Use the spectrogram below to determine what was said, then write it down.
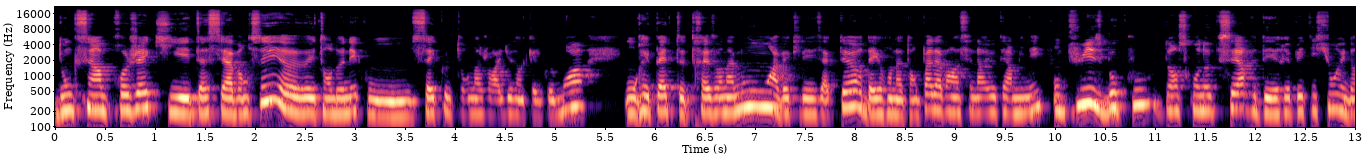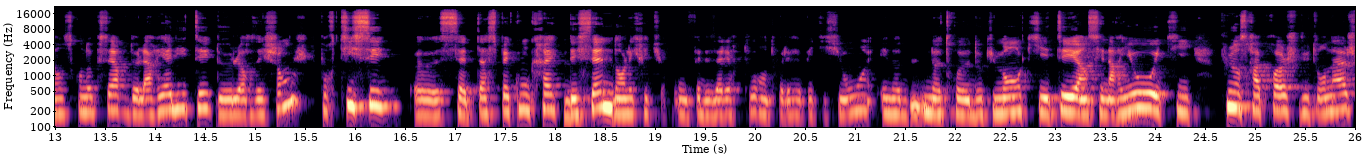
Donc c'est un projet qui est assez avancé, euh, étant donné qu'on sait que le tournage aura lieu dans quelques mois. On répète très en amont avec les acteurs. D'ailleurs, on n'attend pas d'avoir un scénario terminé. On puise beaucoup dans ce qu'on observe des répétitions et dans ce qu'on observe de la réalité de leurs échanges pour tisser euh, cet aspect concret des scènes dans l'écriture. On fait des allers-retours entre les répétitions et notre, notre document qui était un scénario et qui, plus on se rapproche du tournage,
